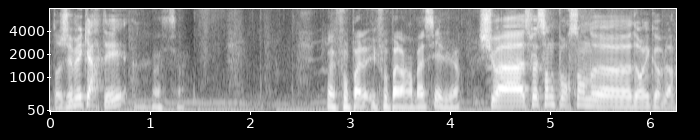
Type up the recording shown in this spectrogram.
Attends, je vais m'écarter. Ouais, c'est ça. Ouais, faut pas, il faut pas le ramasser lui hein. Je suis à 60% de, de recov là.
